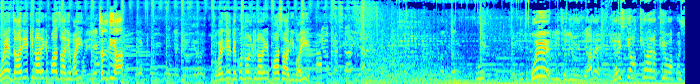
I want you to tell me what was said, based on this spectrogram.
ओए जा रही है किनारे के पास जा रही है भाई। जल्दी आ। सो गाइस ये देखो डोल किनारे के पास आ गई भाई। ओए! जली हुई यार यार इसकी आँखें आ रखी है वापस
